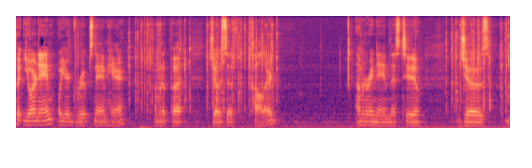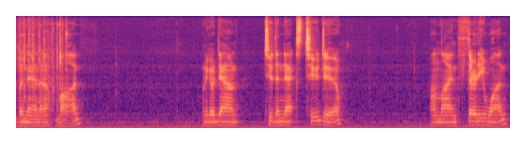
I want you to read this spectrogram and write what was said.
Put your name or your group's name here. I'm going to put Joseph Collard. I'm going to rename this to Joe's Banana Mod. I'm going to go down to the next to do on line 31.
